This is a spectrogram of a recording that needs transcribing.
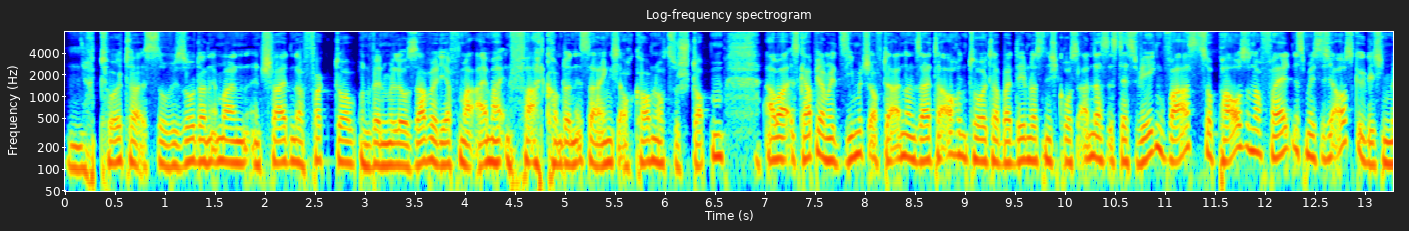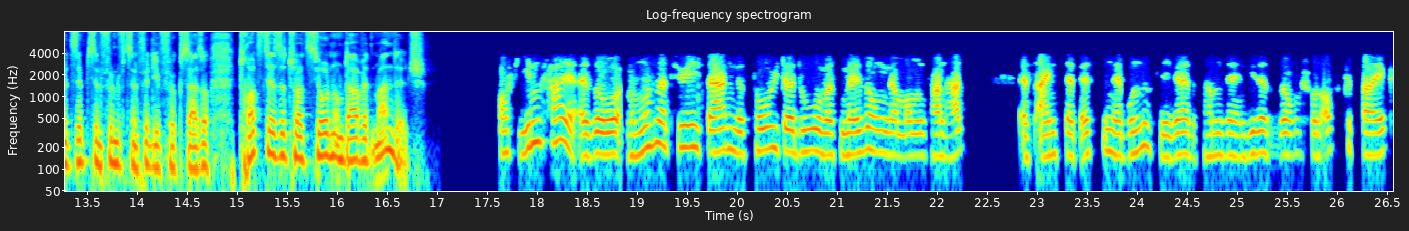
Ja, Toyota ist sowieso dann immer ein entscheidender Faktor. Und wenn Milosavljev mal einmal in Fahrt kommt, dann ist er eigentlich auch kaum noch zu stoppen. Aber es gab ja mit Simic auf der anderen Seite auch einen Toyota, bei dem das nicht groß anders ist. Deswegen war es zur Pause noch verhältnismäßig ausgeglichen mit 17, 15 für die Füchse. Also trotz der Situation um David Mandic. Auf jeden Fall. Also man muss natürlich sagen, das Torhüter-Duo, was Melsungen da momentan hat, ist eins der besten der Bundesliga. Das haben sie in dieser Saison schon oft gezeigt.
